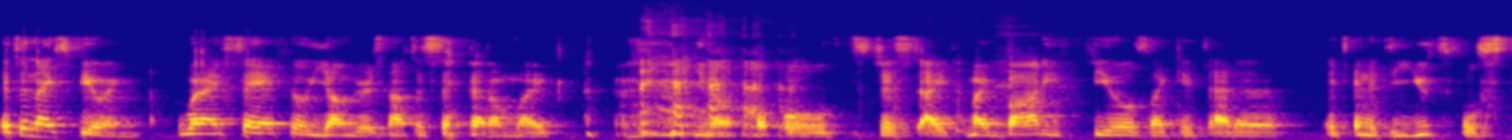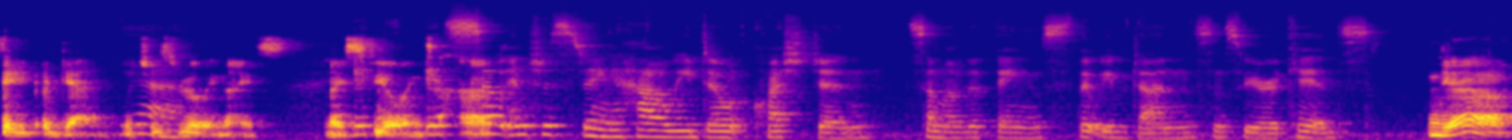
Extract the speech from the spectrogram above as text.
it's a nice feeling. When I say I feel younger, it's not to say that I'm like, you know, old. It's just I my body feels like it's at a it's in its youthful state again, which is really nice. Nice It- feeling to It's have. so interesting how we don't question some of the things that we've done since we were kids. yeah.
